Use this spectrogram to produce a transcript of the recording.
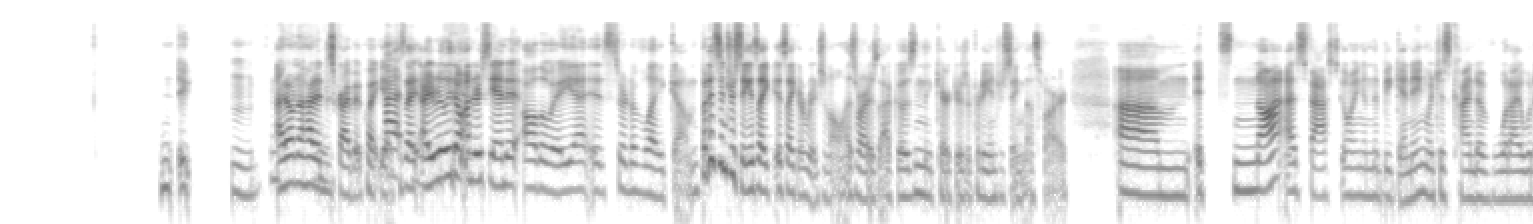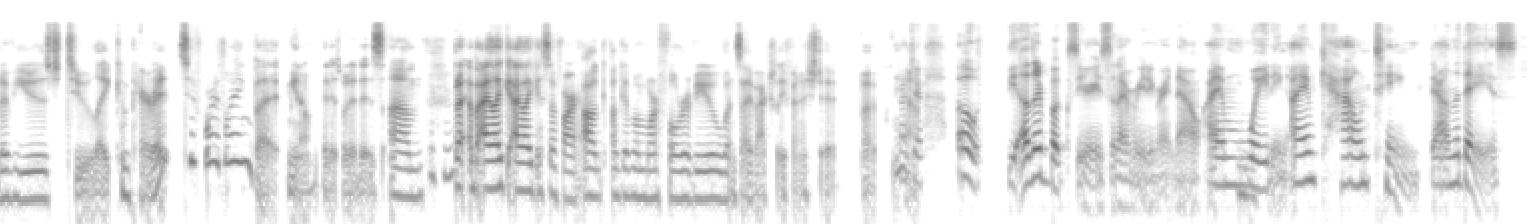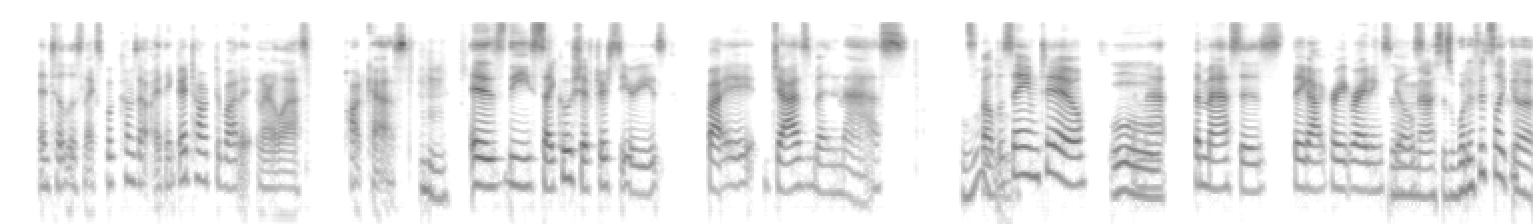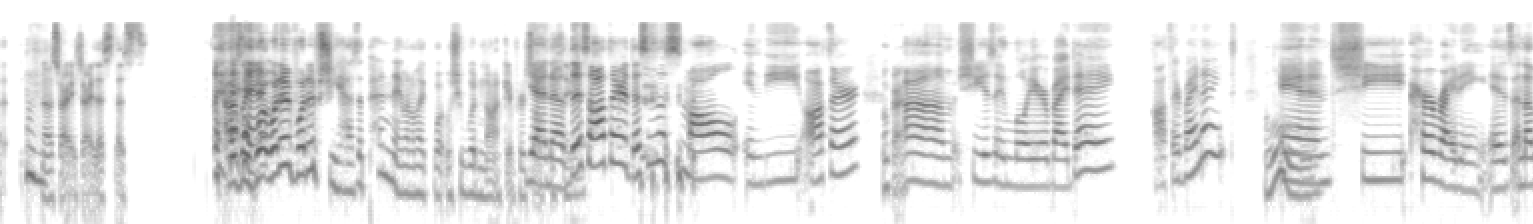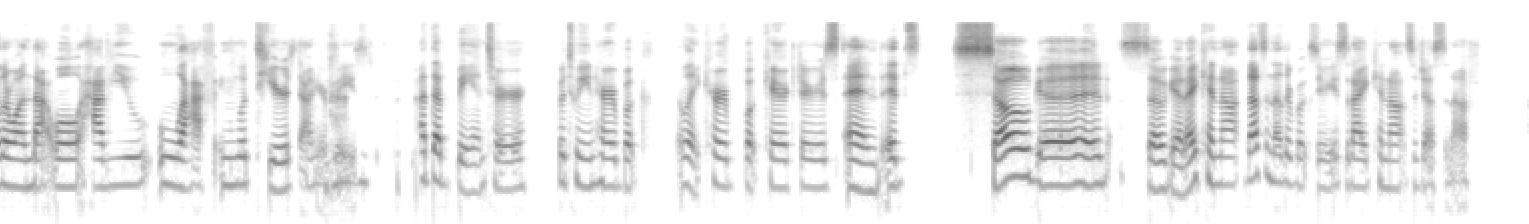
It- mm, I don't know how to Mm. describe it quite yet Uh, because I, I mm. really don't understand it all the way yet. It's sort of like um, but it's interesting. It's like it's like original as far as that goes, and the characters are pretty interesting thus far. Um, it's not as fast going in the beginning, which is kind of what I would have used to like compare it to Fourth Wing, but you know it is what it is. Um, Mhm. but, but I like I like it so far. I'll I'll give a more full review once I've actually finished it. But yeah, Gotcha. Oh, the other book series that I'm reading right now, I am Mhm. waiting. I am counting down the days until this next book comes out. I think I talked about it in our last podcast. Mhm. Is the Psycho Shifter series by Jasmine Mass. Spelled the same too. The, Ooh, ma- the masses, they got great writing the skills. masses. What if it's like a no? Sorry, sorry. That's that's. I was like, what? What if? What if she has a pen name? And I'm like, what? She would not give herself. yeah, no, this author, this is a small indie author. Okay. Um, she is a lawyer by day, author by night. Ooh. and she her writing is another one that will have you laughing with tears down your face at the banter between her book like her book characters and it's so good so good i cannot that's another book series that i cannot suggest enough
